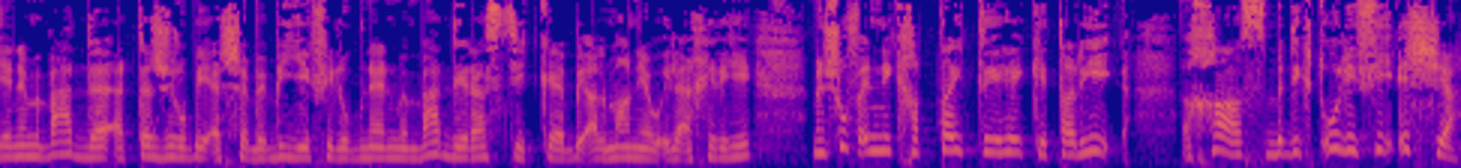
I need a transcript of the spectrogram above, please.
يعني من بعد التجربة الشبابية في لبنان من بعد دراستك بألمانيا وإلى آخره بنشوف أنك خطيتي هيك طريق خاص. بدك تقولي فيه أشياء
